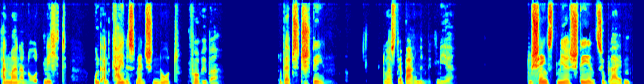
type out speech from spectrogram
an meiner Not nicht und an keines Menschen Not vorüber. Du bleibst stehen. Du hast Erbarmen mit mir. Du schenkst mir stehen zu bleiben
